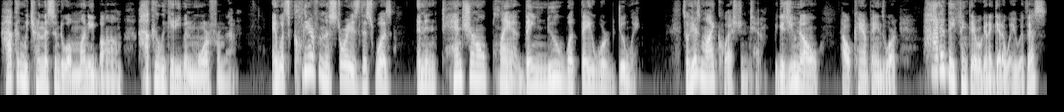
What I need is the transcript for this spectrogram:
"How can we turn this into a money bomb? How can we get even more from them?" And what's clear from the story is this was an intentional plan. They knew what they were doing. So here's my question, Tim, because you know how campaigns work. How did they think they were going to get away with this?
